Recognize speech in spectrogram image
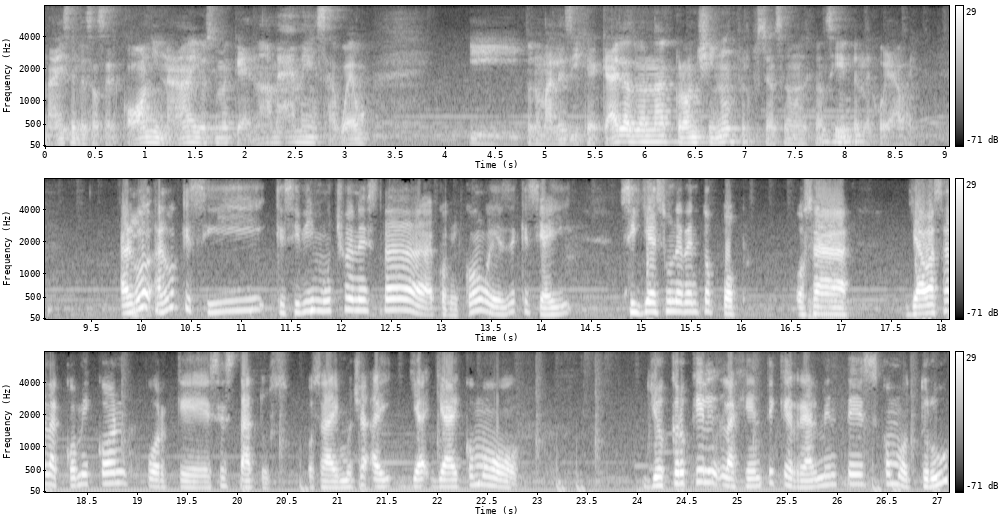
nadie se les acercó ni nada. Yo sí me quedé, no mames, a huevo. Y pues nomás les dije que ahí las veo en la Crunchy, ¿no? Pero pues ya se me dijeron, sí, pendejo, ya, güey. Algo, algo que sí, que sí vi mucho en esta Comic Con, güey, es de que si hay, si ya es un evento pop. O sea, ya vas a la Comic Con porque es estatus. O sea, hay mucha, hay, ya, ya hay como. Yo creo que la gente que realmente es como true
